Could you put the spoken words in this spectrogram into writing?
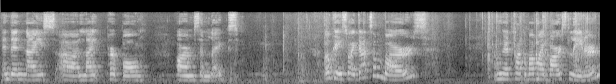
and then nice uh, light purple arms and legs. Okay, so I got some bars. I'm gonna talk about my bars later.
